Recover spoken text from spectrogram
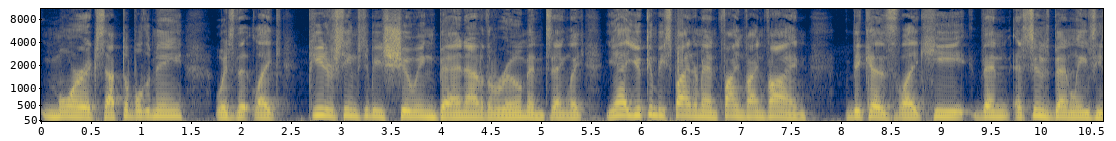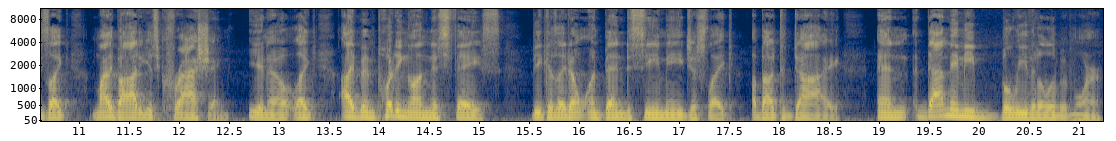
more acceptable to me was that like Peter seems to be shooing Ben out of the room and saying like, yeah, you can be Spider Man, fine, fine, fine. Because like he then as soon as Ben leaves, he's like, my body is crashing. You know, like I've been putting on this face because I don't want Ben to see me just like about to die. And that made me believe it a little bit more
